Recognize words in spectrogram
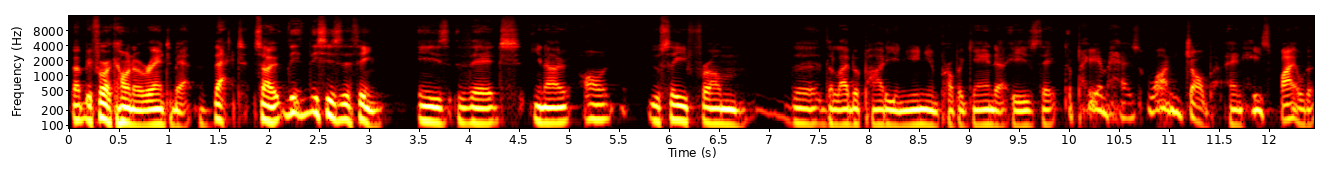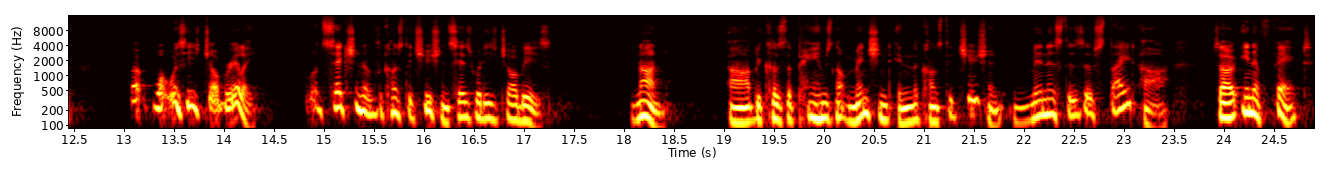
but before I go on a rant about that, so th- this is the thing: is that you know oh, you'll see from the the Labor Party and union propaganda is that the PM has one job and he's failed it. But what was his job really? What section of the Constitution says what his job is? None, uh, because the PM's not mentioned in the Constitution. Ministers of State are. So in effect,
